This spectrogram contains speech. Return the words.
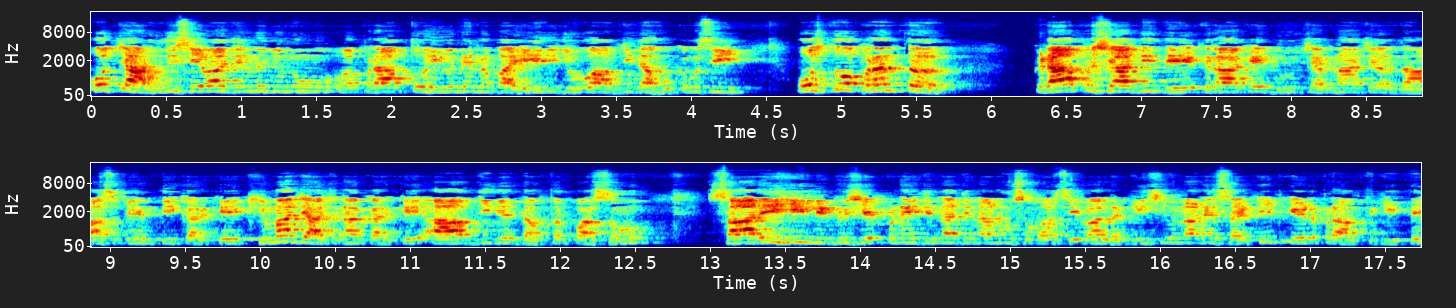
ਉਹ ਝਾੜੂ ਦੀ ਸੇਵਾ ਜਿਹਨੂੰ ਜਿਹਨੂੰ ਪ੍ਰਾਪਤ ਹੋਈ, ਉਹਨੇ ਨਿਭਾਈ ਜੀ ਜੋ ਆਪ ਜੀ ਦਾ ਹੁਕਮ ਸੀ। ਉਸ ਤੋਂ ਉਪਰੰਤ ਕੜਾ ਪ੍ਰਸ਼ਾਦ ਦੀ ਦੇ ਕਰਾ ਕੇ ਗੁਰੂ ਚਰਨਾਂ 'ਚ ਅਰਦਾਸ ਬੇਨਤੀ ਕਰਕੇ, ਖਿਮਾ ਜਾਚਨਾ ਕਰਕੇ ਆਪ ਜੀ ਦੇ ਦਫ਼ਤਰ ਪਾਸੋਂ ਸਾਰੀ ਹੀ ਲੀਡਰਸ਼ਿਪ ਨੇ, ਜਿਨ੍ਹਾਂ ਜਿਨ੍ਹਾਂ ਨੂੰ ਸਵਾ ਸੇਵਾ ਲੱਗੀ ਸੀ, ਉਹਨਾਂ ਨੇ ਸਰਟੀਫਿਕੇਟ ਪ੍ਰਾਪਤ ਕੀਤੇ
